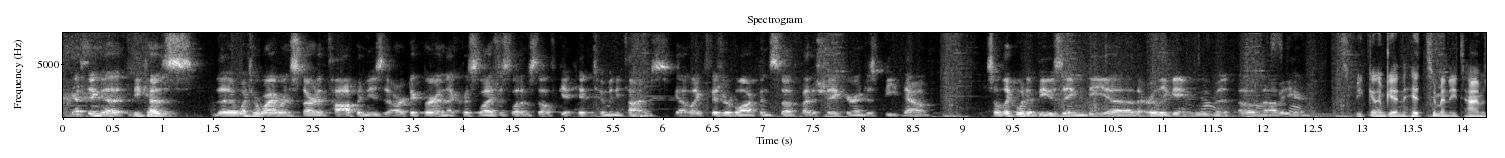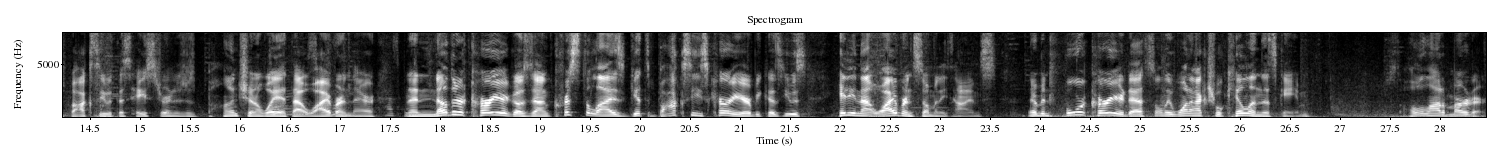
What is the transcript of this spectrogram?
I'm guessing that because the Winter Wyvern started top and used the Arctic Burn, that Crystallize just let himself get hit too many times. Got like fissure blocked and stuff by the Shaker and just beat down. So Liquid abusing the uh, the early game movement of Navi here. Speaking of getting hit too many times, Boxi with this haster and is just punching away at that Wyvern there. And another courier goes down. Crystallize gets Boxi's courier because he was hitting that Wyvern so many times. There have been four courier deaths, only one actual kill in this game. Just a whole lot of murder.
